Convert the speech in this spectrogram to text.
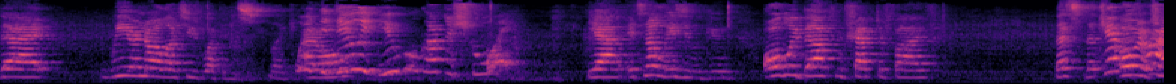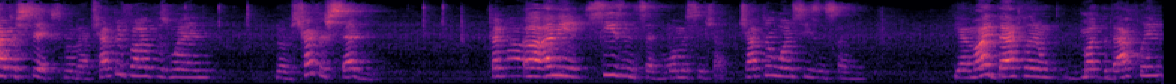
that we are not allowed to use weapons. Like Wait, the all. Daily Bugle got destroyed? Yeah, it's not Lazy Lagoon. All the way back from Chapter 5. That's the. Chapter oh, no, five. Chapter 6. My bad. Chapter 5 was when. No, it's Chapter 7 uh, I mean season seven. One missing chapter. Chapter one, season seven. Yeah, my backplane, my the backplane,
